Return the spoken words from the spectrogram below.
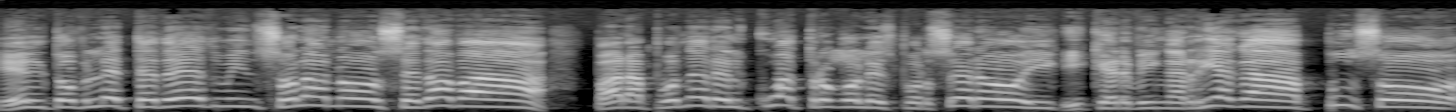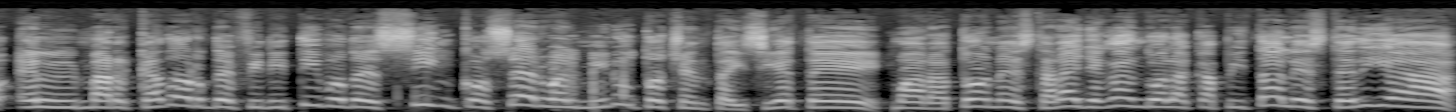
el doblete de Edwin Solano se daba para poner el cuatro goles por cero y, y Kervin Arriaga puso el marcador definitivo de 5-0 al minuto 87. Maratón estará llegando a la capital este día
